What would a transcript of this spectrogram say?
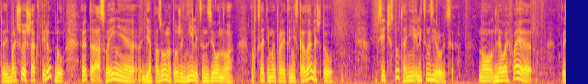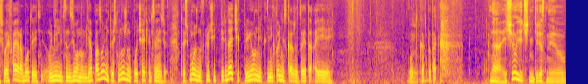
То есть большой шаг вперед был, это освоение диапазона тоже нелицензионного. Вот, кстати, мы про это не сказали, что все частоты, они лицензируются. Но для Wi-Fi, то есть Wi-Fi работает в нелицензионном диапазоне, то есть не нужно получать лицензию. То есть можно включить передатчик, приемник, и никто не скажет за это ай-яй-яй. Вот, как-то так. Да, еще очень интересный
